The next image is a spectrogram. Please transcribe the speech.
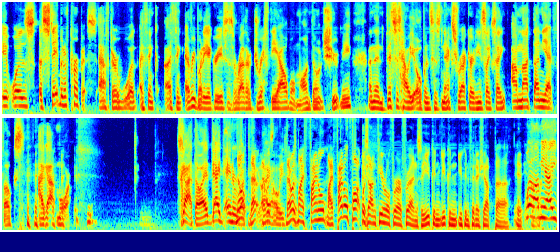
it was a statement of purpose after what I think I think everybody agrees is a rather drifty album on Don't Shoot Me. And then this is how he opens his next record. He's like saying, I'm not done yet, folks. I got more. Scott, though, I, I No, interrupted that, you. that was that was my final my final thought was on Funeral for our Friend. So you can you can you can finish up. Uh, it, Well, I mean, I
